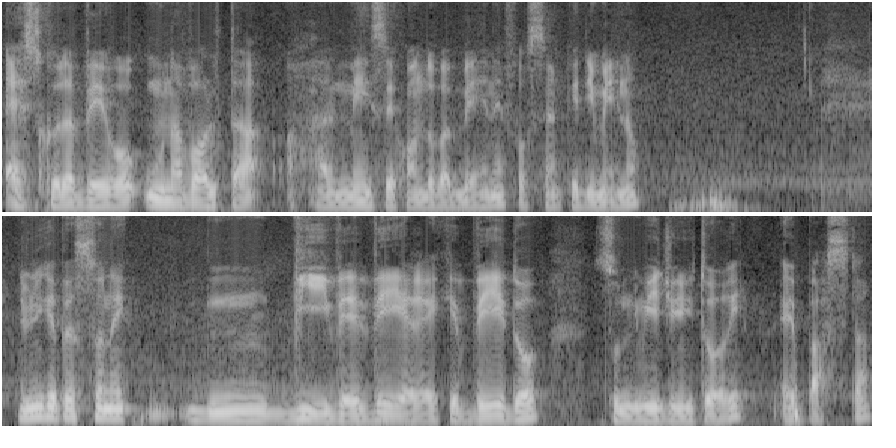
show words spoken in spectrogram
esco davvero una volta al mese quando va bene, forse anche di meno. Le uniche persone mh, vive, vere che vedo sono i miei genitori e basta.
